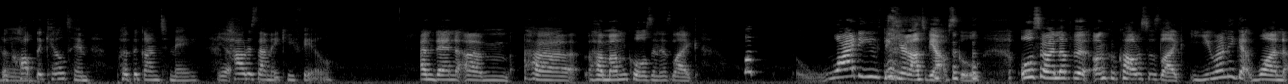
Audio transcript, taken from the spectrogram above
the cop that killed him, put the gun to me. Yep. How does that make you feel? And then um her her mum calls and is like, what? Why do you think you're allowed to be out of school? also, I love that Uncle Carlos was like, you only get one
